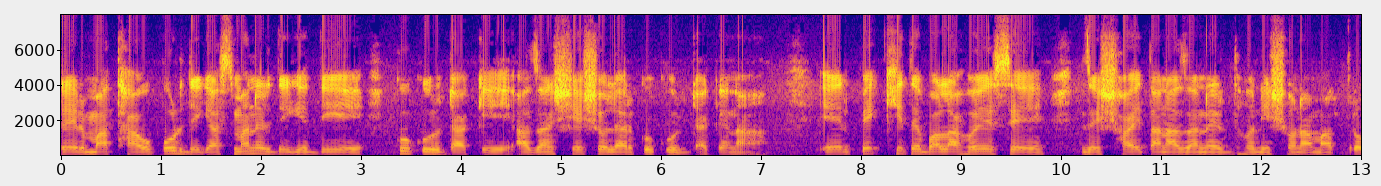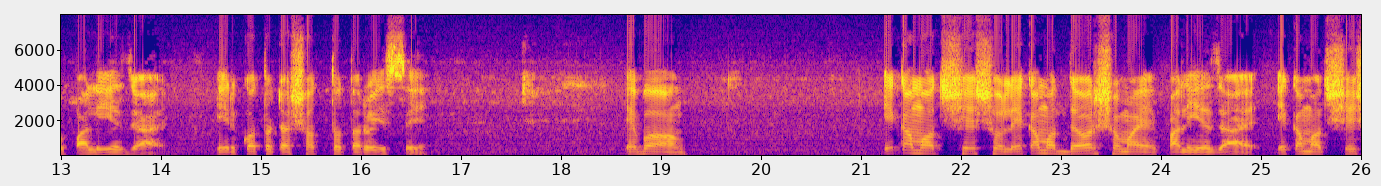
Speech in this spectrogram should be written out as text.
এর মাথা উপর দিকে, আসমানের দিকে দিয়ে কুকুর ডাকে। আজান শেষ হলে আর কুকুর ডাকে না। এর প্রেক্ষিতে বলা হয়েছে যে, শয়তান আজানের ধ্বনি শোনা মাত্র পালিয়ে যায়। এর কতটা সত্যতা রয়েছে? এবং একামত শেষ হলে, একামত দেওয়ার সময় পালিয়ে যায়। একামত শেষ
